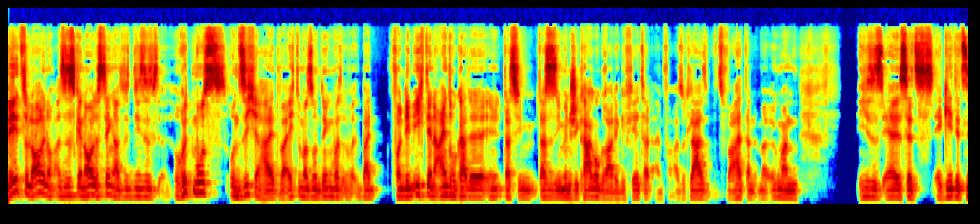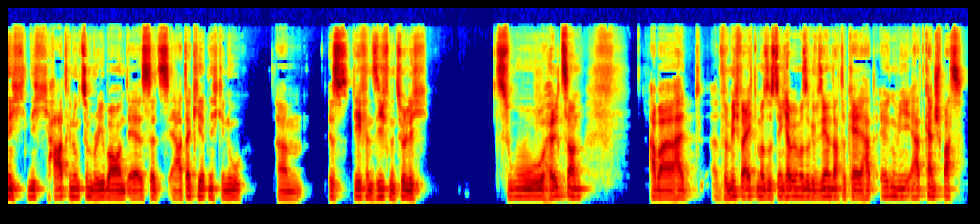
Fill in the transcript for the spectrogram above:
Nee, zu Lauri noch. Also es ist genau das Ding. Also dieses Rhythmus und Sicherheit war echt immer so ein Ding, was, bei, von dem ich den Eindruck hatte, dass ihm, dass es ihm in Chicago gerade gefehlt hat einfach. Also klar, es war halt dann immer irgendwann hieß es, er ist jetzt, er geht jetzt nicht, nicht hart genug zum Rebound, er ist jetzt, er attackiert nicht genug, ähm, ist defensiv natürlich zu hölzern. Aber halt, für mich war echt immer so das Ding, ich habe immer so gesehen und dachte, okay, er hat irgendwie, er hat keinen Spaß.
